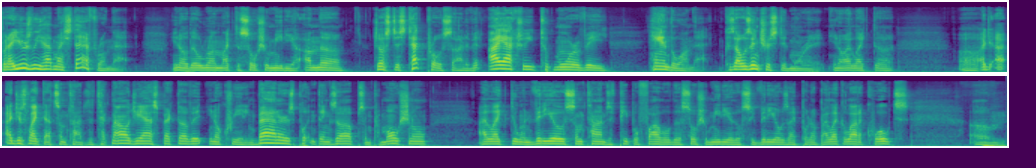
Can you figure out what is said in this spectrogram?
but I usually had my staff run that. You know, they'll run like the social media on the Justice Tech Pro side of it. I actually took more of a handle on that because I was interested more in it. You know, I liked the. Uh, I, I just like that sometimes the technology aspect of it, you know, creating banners, putting things up, some promotional. I like doing videos. Sometimes, if people follow the social media, they'll see videos I put up. I like a lot of quotes. Um,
